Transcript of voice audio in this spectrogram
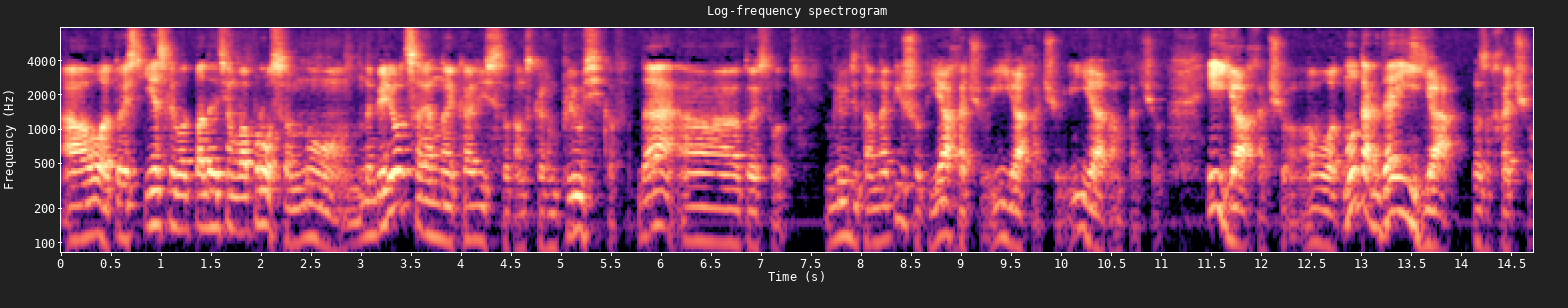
А, вот, то есть, если вот под этим вопросом, ну, наберется энное количество, там, скажем, плюсиков, да, а, то есть, вот, люди там напишут, я хочу, и я хочу, и я там хочу, и я хочу, вот, ну, тогда и я захочу.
